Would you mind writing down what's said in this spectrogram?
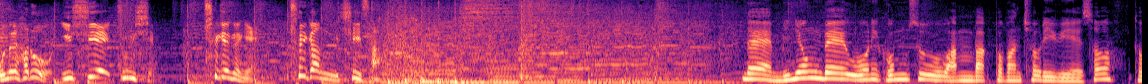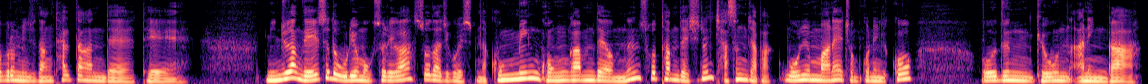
오늘 하루 이슈의 중심 최경영의 최강 시사. 네, 민영배 의원이 검수 완박 법안 처리 위해서 더불어민주당 탈당한 데 대해 민주당 내에서도 우려 목소리가 쏟아지고 있습니다. 국민 공감대 없는 소탐 대실은 자승자박 5년 만에 정권을 잃고 얻은 교훈 아닌가.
